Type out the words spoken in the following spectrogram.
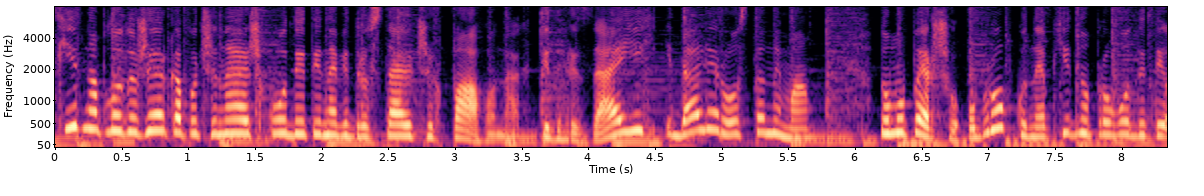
Східна плодожерка починає шкодити на відростаючих пагонах, підгризає їх і далі росту нема. Тому першу обробку необхідно проводити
